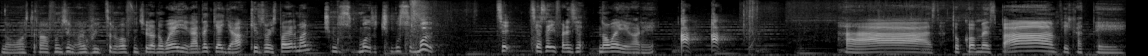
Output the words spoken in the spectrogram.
No, esto no va a funcionar, güey. Esto no va a funcionar. No voy a llegar de aquí a allá. ¿Quién soy? ¿Spider-Man? Chingo su madre, chingo su madre. Sí, sí hace diferencia. No voy a llegar, ¿eh? ¡Ah! ¡Ah! Ah, tú comes pan, fíjate.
